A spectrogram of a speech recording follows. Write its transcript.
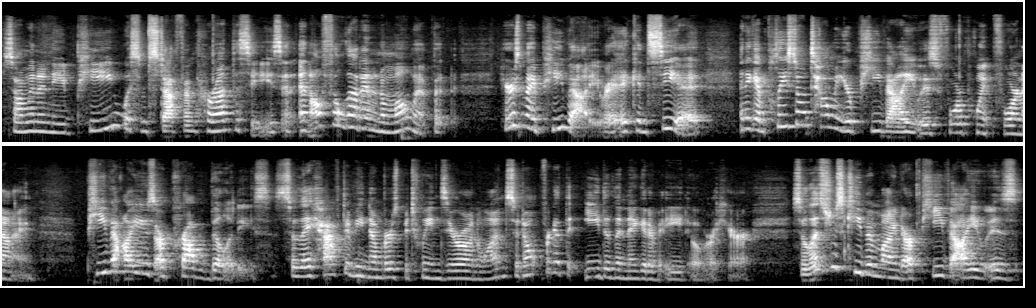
so I'm gonna need p with some stuff in parentheses, and, and I'll fill that in in a moment, but here's my p-value, right? I can see it. And again, please don't tell me your p-value is 4.49. P-values are probabilities, so they have to be numbers between 0 and 1, so don't forget the e to the negative 8 over here. So let's just keep in mind our p-value is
